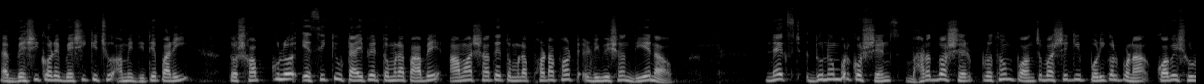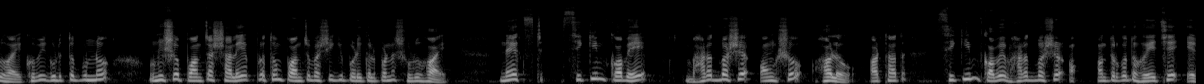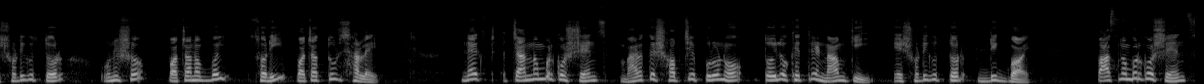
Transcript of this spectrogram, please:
বেশি করে বেশি কিছু আমি দিতে পারি। তো সবগুলো এসিকিউ টাইপের তোমরা পাবে, আমার সাথে তোমরা ফটাফট রিভিশন দিয়ে নাও। নেক্সট দু নম্বর কোশ্চেন্স ভারতবর্ষের প্রথম পঞ্চবার্ষিকী পরিকল্পনা কবে শুরু হয়? খুবই গুরুত্বপূর্ণ। উনিশশো পঞ্চাশ সালে প্রথম পঞ্চবার্ষিকী পরিকল্পনা শুরু হয়। নেক্সট সিকিম কবে ভারতবর্ষের অংশ হলো? অর্থাৎ, সিকিম কবে ভারতবর্ষের অন্তর্গত হয়েছে? এর সঠিক উত্তর উনিশশো পঁচানব্বই সরি পঁচাত্তর সালে। নেক্সট চার নম্বর কোশ্চেন্স ভারতের সবচেয়ে পুরনো তৈলক্ষেত্রের নাম কি? এর সঠিক উত্তর ডিগবয়। পাঁচ নম্বর কোশ্চেন্স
